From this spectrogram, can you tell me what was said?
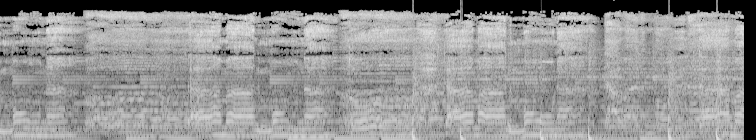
na muna. Tama na muna to. Tama na muna. Tama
